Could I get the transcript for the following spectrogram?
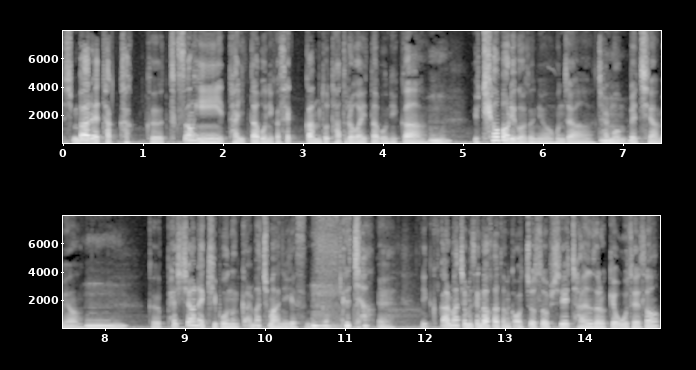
신발에 다각그 특성이 다 있다 보니까 색감도 다 들어가 있다 보니까 음. 튀어버리거든요. 혼자 잘못 음. 매치하면 음. 그 패션의 기본은 깔맞춤 아니겠습니까? 그렇죠. 예. 이 깔맞춤을 생각하다 보니까 어쩔 수 없이 자연스럽게 옷에서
